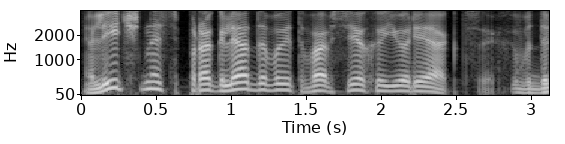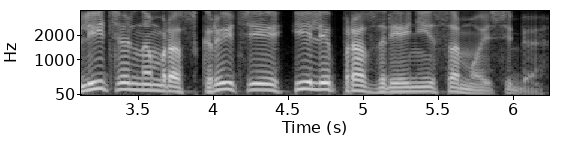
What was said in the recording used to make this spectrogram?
Личность проглядывает во всех ее реакциях, в длительном раскрытии или прозрении самой себя.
